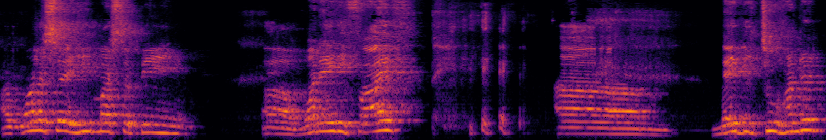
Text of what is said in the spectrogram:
I want to say he must have been uh, 185 um, maybe 200,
